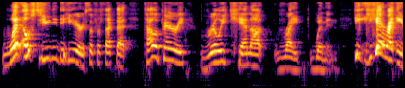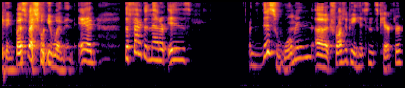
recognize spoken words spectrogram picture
What else do you need to hear except for the fact that Tyler Perry really cannot write women? He, he can't write anything, but especially women. And the fact of the matter is, this woman, uh, Taraji P. Henson's character,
